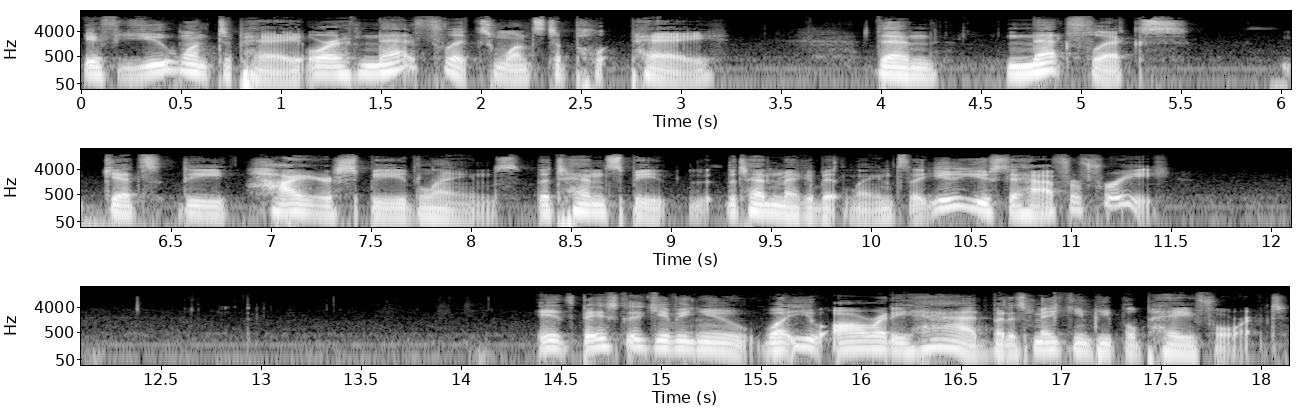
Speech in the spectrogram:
if you want to pay, or if Netflix wants to pl- pay, then Netflix gets the higher speed lanes, the 10 speed, the 10 megabit lanes that you used to have for free. It's basically giving you what you already had, but it's making people pay for it.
